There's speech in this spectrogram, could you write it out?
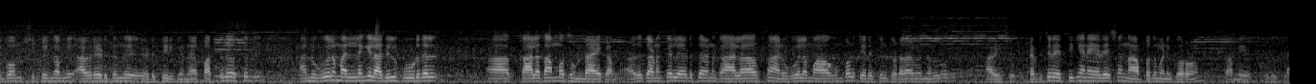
ഇപ്പം ഷിപ്പിംഗ് കമ്പനി അവരുടെ അടുത്ത് നിന്ന് എടുത്തിരിക്കുന്നത്. പത്ത് ദിവസത്തിൽ അനുകൂലമല്ലെങ്കിൽ അതിൽ കൂടുതൽ കാലതാമസം ഉണ്ടായേക്കാം അത് കണക്കിലെടുത്താണ് കാലാവസ്ഥ അനുകൂലമാകുമ്പോൾ തിരച്ചിൽ തുടരാമെന്നുള്ളത് അറിയിച്ചു. ടെമ്പറേച്ചർ എത്തിക്കാൻ ഏകദേശം നാൽപ്പത് മണിക്കൂറോളം സമയം എടുക്കും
